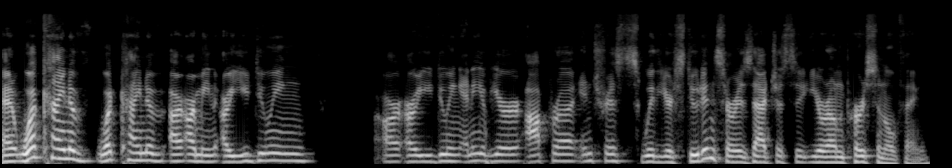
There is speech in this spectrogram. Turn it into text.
And what kind of what kind of are, i mean are you doing are, are you doing any of your opera interests with your students or is that just your own personal thing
